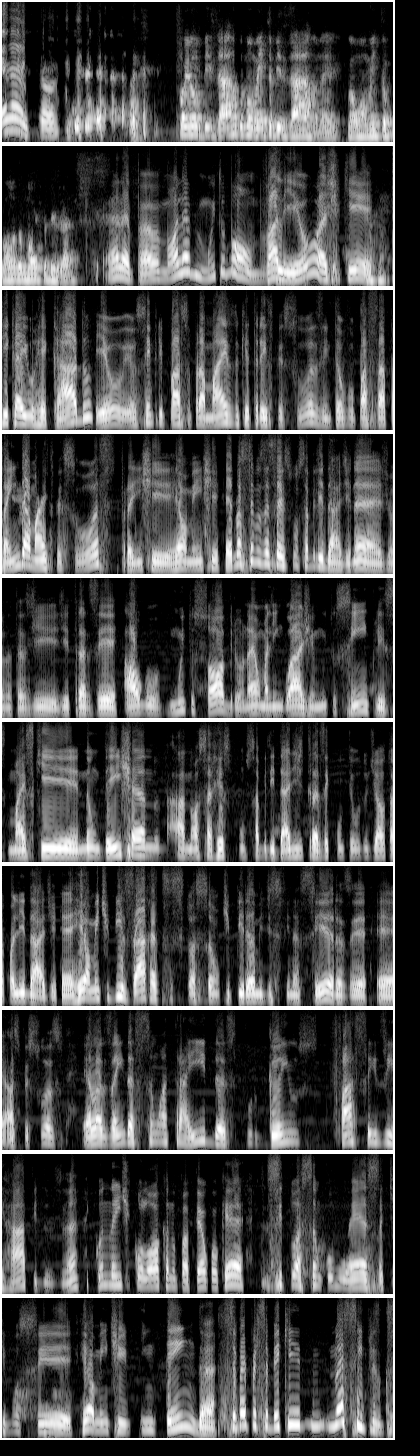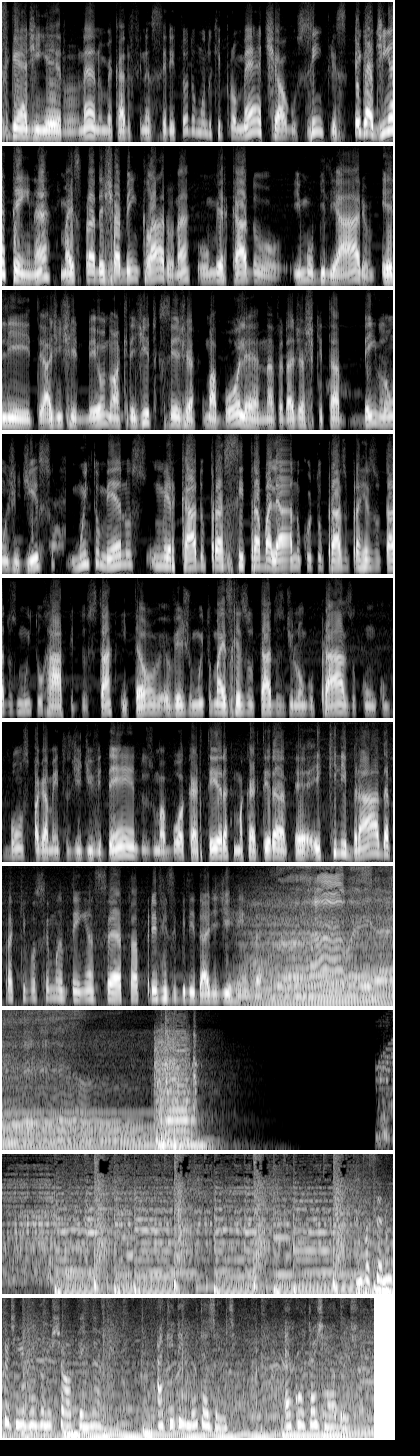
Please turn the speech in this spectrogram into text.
É, então, Foi o bizarro do momento bizarro, né? Foi um momento bom do momento bizarro. Cara, olha, muito bom. Valeu. Acho que fica aí o recado. Eu, eu sempre passo para mais do que três pessoas, então vou passar para ainda mais pessoas, para a gente realmente. É, nós temos essa responsabilidade, né, Jonatas, de, de trazer algo muito sóbrio, né? Uma linguagem muito simples, mas que não deixa a nossa responsabilidade de trazer conteúdo de alta qualidade. É realmente bizarra essa situação de pirâmides financeiras. É, é, as pessoas elas ainda são atraídas por ganhos fáceis e rápidos, né? Quando a gente coloca no papel qualquer situação como essa que você realmente entenda, você vai perceber que não é simples se ganhar dinheiro, né, no mercado financeiro. E todo mundo que promete algo simples, pegadinha tem, né? Mas para deixar bem claro, né, o mercado imobiliário, ele, a gente, eu não acredito que seja uma bolha. Na verdade, acho que está bem longe disso. Muito menos um mercado para se trabalhar no curto prazo para resultados muito rápidos, tá? Então eu vejo muito mais resultados de longo prazo, com, com bons pagamentos de dividendos, uma boa carteira, uma carteira é, equilibrada para que você mantenha certa previsibilidade de renda. Você nunca tinha vindo no shopping, né? Aqui tem muita gente. É contra as regras.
